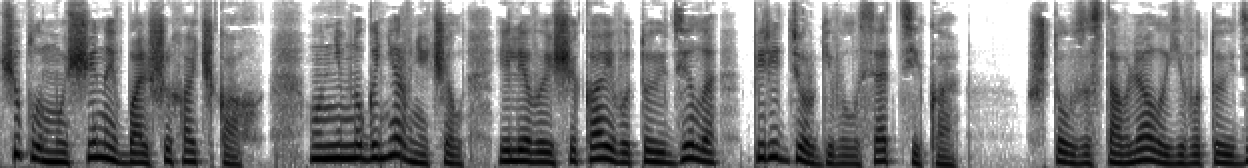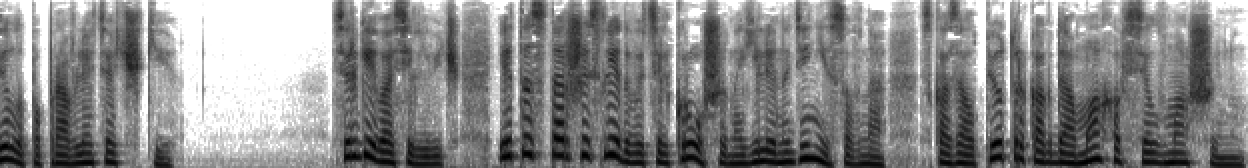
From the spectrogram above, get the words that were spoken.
щуплым мужчиной в больших очках. Он немного нервничал, и левая щека его то и дело передергивалась от тика, что заставляло его то и дело поправлять очки. «Сергей Васильевич, это старший следователь Крошина Елена Денисовна», сказал Петр, когда Махов сел в машину.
